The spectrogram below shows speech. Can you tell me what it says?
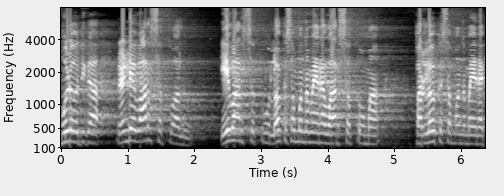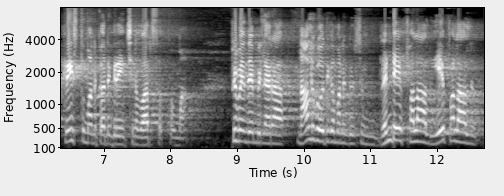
మూడవదిగా రెండే వారసత్వాలు. ఏ వారసత్వం? లోక సంబంధమైన వారసత్వమా? పరలోక సంబంధమైన క్రీస్తు మనకు అనుగ్రహించిన వారసత్వమా? ప్రిమేందేం నాలుగవదిగా మనం రెండే ఫలాలు. ఏ ఫలాలు?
